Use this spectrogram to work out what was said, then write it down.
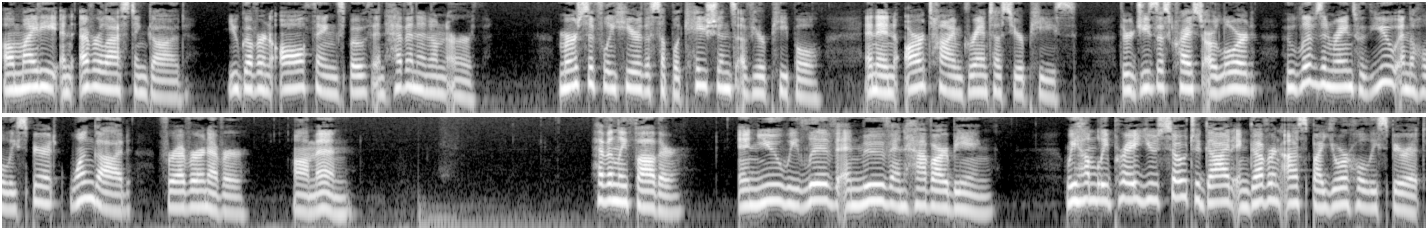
Almighty and everlasting God, you govern all things both in heaven and on earth. Mercifully hear the supplications of your people, and in our time grant us your peace. Through Jesus Christ our Lord, who lives and reigns with you and the Holy Spirit, one God, forever and ever. Amen. Heavenly Father, in you we live and move and have our being. We humbly pray you so to guide and govern us by your Holy Spirit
